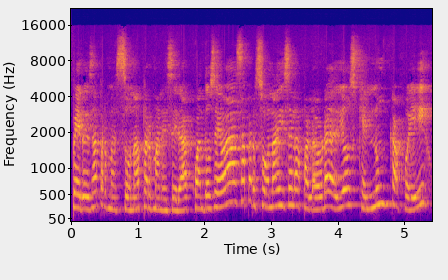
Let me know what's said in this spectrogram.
pero esa persona permanecerá. Cuando se va esa persona, dice la palabra de Dios, que nunca fue hijo.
